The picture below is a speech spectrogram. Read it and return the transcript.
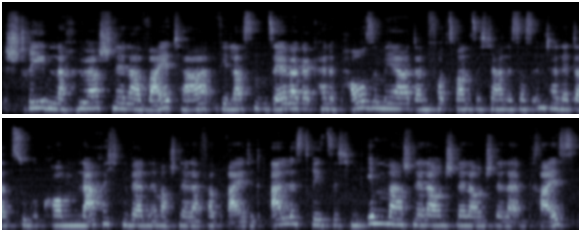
streben nach höher, schneller weiter. Wir lassen uns selber gar keine Pause mehr. Dann vor 20 Jahren ist das Internet dazu gekommen. Nachrichten werden immer schneller verbreitet. Alles dreht sich immer schneller und schneller und schneller im Kreis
